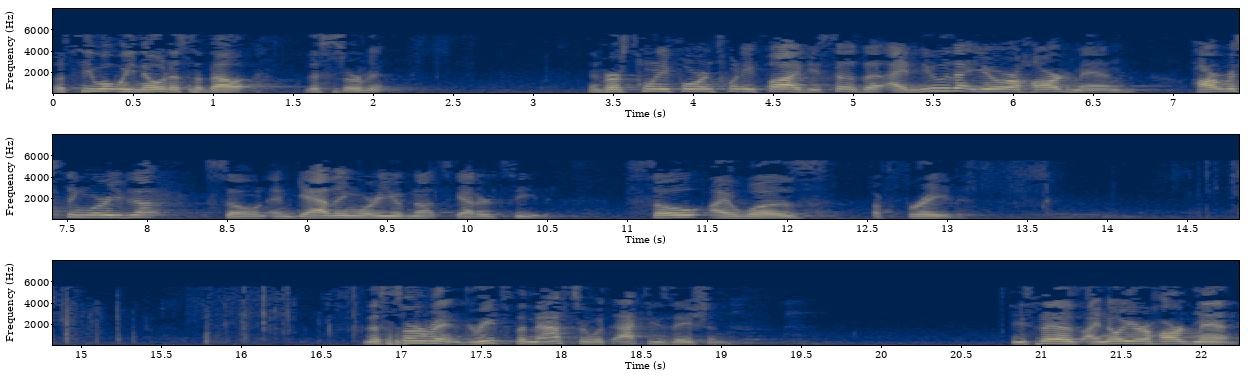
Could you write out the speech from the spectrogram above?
Let's see what we notice about this servant. In verse 24 and 25, he says that I knew that you are a hard man, harvesting where you've not sown and gathering where you have not scattered seed. So I was afraid. This servant greets the master with accusation. He says, I know you're a hard man.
